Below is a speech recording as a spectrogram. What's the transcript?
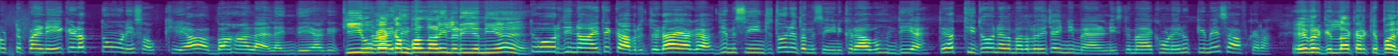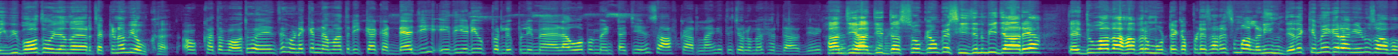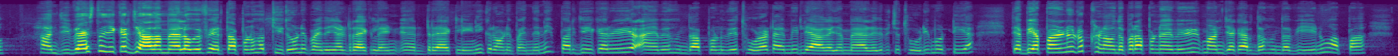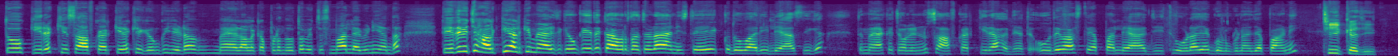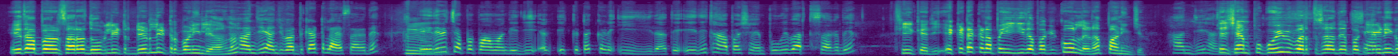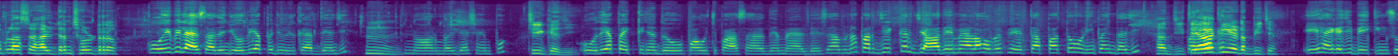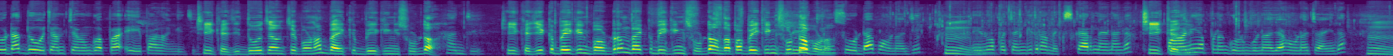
ਟੁੱਟ ਪੈਣੇ ਇਹ ਕਿਹੜਾ ਧੋਣੇ ਸੌਖੇ ਆ ਬਾਹਾਂ ਲੈ ਲੈਂਦੇ ਆਗੇ। ਕੀ ਹੋ ਗਿਆ? ਕੰਬਲ ਨਾਲ ਹੀ ਲੜੀ ਜਾਨੀ ਐ? ਤੇ ਹੋਰ ਜੀ ਨਾ ਇਹ ਤੇ ਕਬਰ ਚੜਾਇਆਗਾ। ਜੇ ਮਸ਼ੀਨ 'ਚ ਧੋਨੇ ਤਾਂ ਮਸ਼ੀਨ ਖਰਾਬ ਹੁੰਦੀ ਐ। ਤੇ ਹੱਥੀ ਧੋਨੇ ਤਾਂ ਮਤਲਬ ਇਹ 'ਚ ਇੰਨੀ ਮੈਲ ਨਹੀਂ ਸੀ। ਤੇ ਮੈਂ ਹੁਣ ਇਹਨੂੰ ਕਿਵੇਂ ਸਾਫ਼ ਕਰਾਂ? ਇਹ ਫਿਰ ਗਿੱਲਾ ਕਰਕੇ ਭਾਰੀ ਵੀ ਬਹੁਤ ਹੋ ਜਾਂਦਾ ਯਾਰ ਚੱਕਣਾ ਵੀ ਔਖਾ ਹੈ ਔਖਾ ਤਾਂ ਬਹੁਤ ਹੋਇਆ। ਤੇ ਹੁਣ ਇੱਕ ਨਵਾਂ ਤਰੀਕਾ ਕੱਢਿਆ ਜੀ। ਇਹਦੀ ਜਿਹੜੀ ਉੱਪਰਲੀ ਉੱਪਰਲੀ ਮੈਲ ਆ ਉਹ ਆਪਾਂ ਮਿੰਟਾਂ 'ਚ ਇਹਨੂੰ ਸਾਫ਼ ਕਰ ਲਾਂਗੇ। ਤੇ ਚਲੋ ਮੈਂ ਫਿਰ ਦੱਸ ਦਿਆਂ ਹਾਂਜੀ ਹਾਂਜੀ ਦੱਸੋ ਕਿਉਂਕਿ ਸੀਜ਼ਨ ਵੀ ਜਾ ਰਿਹਾ। ਤੇ ਇਦੋਂ ਬਾਅਦ ਆਹ ਫਿਰ ਮੋٹے ਕੱਪੜੇ ਸਾਰੇ ਸੰਭਾਲਣੀ ਹੁੰਦੇ ਆ। ਤੇ ਕਿਵੇਂ ਕਰਾਂਗੇ ਇਹਨੂੰ ਸਾਫ਼? ਹਾਂਜੀ, ਵੈਸੇ ਤਾਂ ਜੇਕਰ ਜ਼ਿਆਦਾ ਮੈਲ ਹੋਵੇ, ਫਿਰ ਤਾਂ ਆਪਾਂ ਨੂੰ ਹੱਥੀ ਧੋਣੇ ਪੈਂਦੇ ਜਾਂ ਡਰੈਕ ਲਾਈਨ ਡਰਾਈ ਕਲੀਨ ਹੀ ਕਰਾਉਣੇ ਪੈਂਦੇ ਨੇ। ਪਰ ਜੇਕਰ ਵੀ ਐਵੇਂ ਹੁੰਦਾ ਆਪਾਂ ਨੂੰ ਵੀ ਥੋੜਾ ਟਾਈਮ ਹੀ ਲਿਆ ਗਿਆ ਜਾਂ ਮੈਲ ਇਹਦੇ ਵਿੱਚ ਥੋੜੀ ਮੋਟੀ ਆ, ਤੇ ਵੀ ਆਪਾਂ ਇਹਨੂੰ ਰੱਖਣਾ ਹੁੰਦਾ, ਪਰ ਆਪਾਂ ਨੂੰ ਐਵੇਂ ਵੀ ਮਨ ਜਾ ਕਰਦਾ ਹੁੰਦਾ ਵੀ ਇਹਨੂੰ ਆਪਾਂ ਧੋ ਕੇ ਰੱਖੀਏ, ਸਾਫ਼ ਕਰਕੇ ਰੱਖੀਏ, ਕਿਉਂਕਿ ਜਿਹੜਾ ਮੈਲ ਵਾਲਾ ਕੱਪੜਾ ਹੁੰਦਾ ਉਹ ਤਾਂ ਵਿੱਚ ਸੰਭਾਲਿਆ ਵੀ ਨਹੀਂ ਜਾਂਦਾ। ਤੇ ਇਹਦੇ ਵਿੱਚ ਹਲਕੀ ਹਲਕੀ ਮੈਲ ਸੀ ਕਿਉਂਕਿ ਇਹ ਤੇ ਕਵਰ ਤਾਂ ਚੜਾਇਆ ਨਹੀਂ ਸੀ ਤੇ ਇੱਕ ਦੋ ਵਾਰੀ ਲਿਆ ਸੀਗਾ, ਤੇ ਮੈਂ ਕਿਹਾ ਚਲੋ ਇਹਨੂੰ ਸਾਫ਼ ਕਰਕੇ ਹੀ ਰੱਖਦੇ ਆ ਤੇ ਉਹਦੇ ਵਾਸਤੇ ਆਪਾਂ ਲਿਆ ਜੀ ਥੋੜਾ ਜਿਹਾ ਗੁਣਗੁਣਾ ਜਿਹਾ ਪਾਣੀ। ਠੀਕ ਹੈ ਜੀ। ਇਹ ਤਾਂ ਆਪਾਂ ਸਾਰਾ 2 ਲੀਟਰ 1.5 ਲੀਟਰ ਪਾਣੀ ਲਿਆ ਹਨਾ? ਹਾਂਜੀ ਹਾਂਜੀ ਵੱਧ ਘੱਟ ਲੈ ਸਕਦੇ ਆ ਤੇ ਇਹਦੇ ਵਿੱਚ ਆਪਾਂ ਪਾਵਾਂਗੇ ਜੀ ਇੱਕ ਢੱਕਣ ਈਜੀ ਦਾ ਤੇ ਇਹਦੀ ਥਾਂ ਆਪਾਂ ਸ਼ੈਂਪੂ ਵੀ ਵਰਤ ਸਕਦੇ ਆ ਠੀਕ ਹੈ ਜੀ। ਇੱਕ ਢੱਕਣਾ ਪਈ ਜੀ ਦਾ ਪਾ ਕੇ ਘੋਲ ਲੈਣਾ ਪਾਣੀ 'ਚ। ਹਾਂਜੀ ਹਾਂਜੀ। ਤੇ ਸ਼ੈਂਪੂ ਕੋਈ ਵੀ ਵਰਤ ਸਕਦੇ ਆਪਾਂ Clinic Plus Head and Shoulders ਕੋਈ ਵੀ ਲੈ ਸਕਦੇ ਆ, ਜੋ ਵੀ ਆਪਾਂ ਯੂਜ਼ ਕਰਦੇ ਆ ਜੀ। ਹੂੰ। ਨਾਰਮਲ ਜਿਹਾ ਸ਼ੈਂਪੂ। ਠੀਕ ਹੈ ਜੀ। ਉਹਦੇ ਆਪਾਂ ਇੱਕ ਜਾਂ ਦੋ ਪਾਊਚ ਪਾ ਸਕਦੇ ਆ ਮੈਲ ਦੇ ਹਿਸਾਬ ਨਾਲ ਪਰ ਜੇਕਰ ਜ਼ਿਆਦਾ ਮੈਲਾ ਹੋਵੇ ਫਿਰ ਤਾਂ ਆਪਾਂ ਧੋਣੀ ਪੈਂਦਾ ਜੀ। ਹਾਂਜੀ ਤੇ ਆਹ ਕੀ ਹੈ ਡੱਬੀ 'ਚ? ਇਹ ਹੈਗਾ ਜੀ ਬੇਕਿੰਗ ਸੋਡਾ ਦੋ ਚਮਚੇ ਵਾਂਗੂ ਆਪਾਂ ਇਹ ਪਾ ਲਾਂਗੇ ਜੀ। ਠੀਕ ਹੈ ਜੀ 2 ਚਮਚੇ ਪਾਉਣਾ ਬੇਕ ਬੇਕਿੰਗ ਸੋਡਾ। ਹਾਂਜੀ। ਠੀਕ ਹੈ ਜੀ ਇੱਕ ਬੇਕਿੰਗ ਪਾਊਡਰ ਹੁੰਦਾ ਇੱਕ ਬੇਕਿੰਗ ਸੋਡਾ ਹੁੰਦਾ ਆਪਾਂ ਬੇਕਿੰਗ ਸੋਡਾ ਪਾਉਣਾ। ਬੇਕਿੰਗ ਸੋਡਾ ਪਾਉਣਾ ਜੀ। ਇਹਨੂੰ ਆਪਾਂ ਚੰਗੀ ਤਰ੍ਹਾਂ ਮਿਕਸ ਕਰ ਲੈਣਾਗਾ। ਪਾਣੀ ਆਪਣਾ ਗੁਣਗੁਣਾ ਜਿਹਾ ਹੋਣਾ ਚਾਹੀਦਾ।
